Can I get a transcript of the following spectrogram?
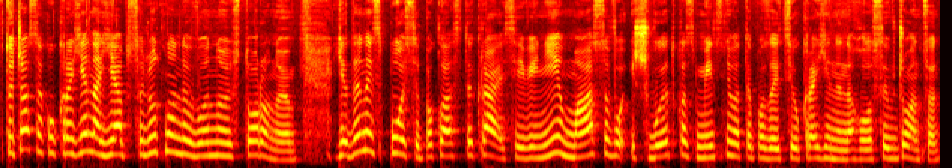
в той час як Україна є абсолютно невинною стороною. Єдиний спосіб покласти край цій війні масово і швидко зміцнювати позиції України, наголосив Джонсон.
